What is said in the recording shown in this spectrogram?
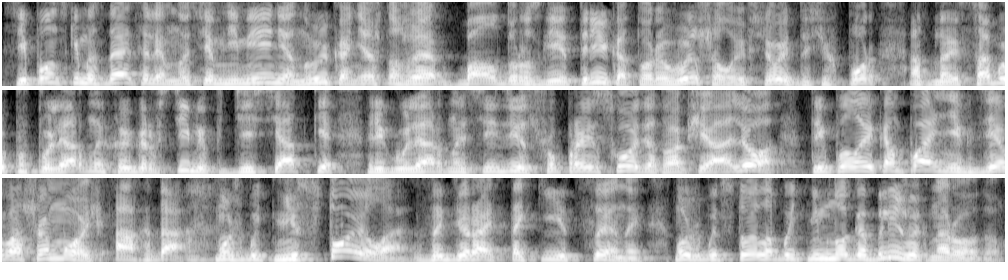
с японским издателем, но тем не менее. Ну и, конечно же, Baldur's Gate 3, который вышел, и все, и до сих пор одна из самых популярных игр в Steam. В десятке регулярно сидит. Что происходит вообще? Алло, AAA компании, где ваша мощь? Ах да, может быть не стоило задирать такие цены? Может быть стоило быть немного ближе к народу?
